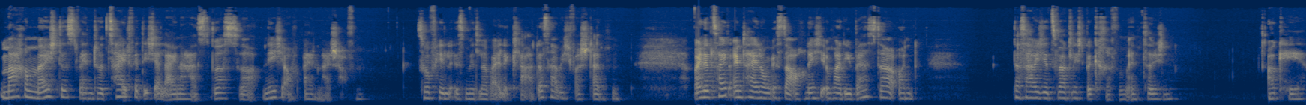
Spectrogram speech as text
machen möchtest, wenn du Zeit für dich alleine hast, wirst du nicht auf einmal schaffen. So viel ist mittlerweile klar, das habe ich verstanden. Meine Zeiteinteilung ist da auch nicht immer die beste und das habe ich jetzt wirklich begriffen inzwischen. Okay,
